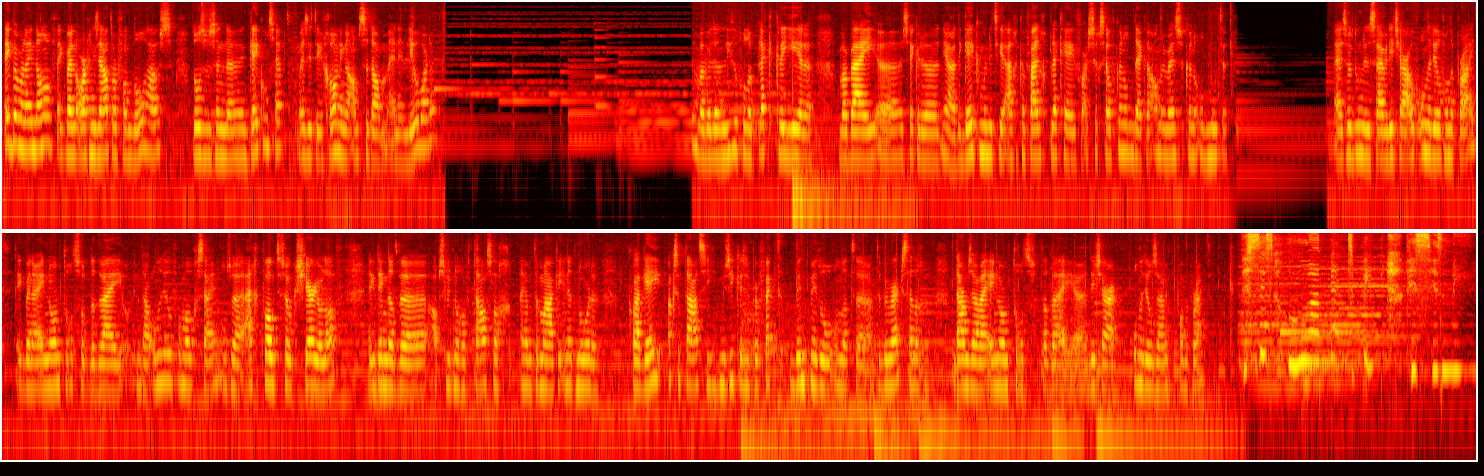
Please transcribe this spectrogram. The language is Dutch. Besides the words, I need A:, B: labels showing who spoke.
A: Ik ben Marleen Danhoff, ik ben de organisator van Dollhouse. Dollhouse is een uh, gay concept. Wij zitten in Groningen, Amsterdam en in Leeuwarden. We willen een liefdevolle plek creëren waarbij uh, zeker de, ja, de gay community eigenlijk een veilige plek heeft waar ze zichzelf kunnen ontdekken, andere mensen kunnen ontmoeten. En zodoende zijn we dit jaar ook onderdeel van de Pride. Ik ben er enorm trots op dat wij daar onderdeel van mogen zijn. Onze eigen quote is ook Share Your Love. Ik denk dat we absoluut nog een vertaalslag hebben te maken in het noorden qua gay acceptatie. Muziek is een perfect bindmiddel om dat uh, te bewerkstelligen. Daarom zijn wij enorm trots dat wij uh, dit jaar onderdeel zijn van de Pride. This is who I'm meant to be. This is me.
